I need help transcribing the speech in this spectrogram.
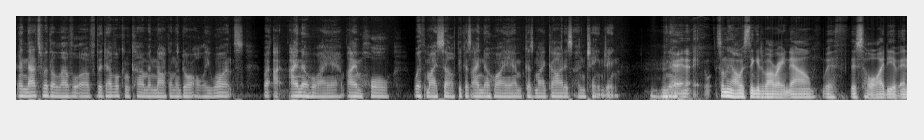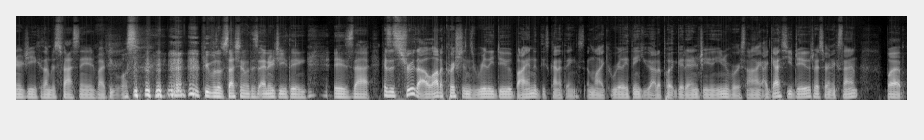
And that's where the level of the devil can come and knock on the door all he wants, but I, I know who I am. I am whole with myself because I know who I am because my God is unchanging. Mm-hmm. Yeah, and uh, something I was thinking about right now with this whole idea of energy, because I'm just fascinated by people's people's obsession with this energy thing, is that because it's true that a lot of Christians really do buy into these kind of things and like really think you got to put good energy in the universe. And I, I guess you do to a certain extent, but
